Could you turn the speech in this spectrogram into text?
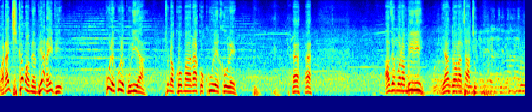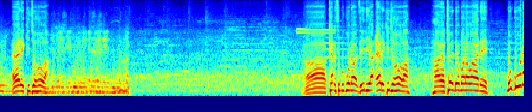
Wananchi kama wameambiana hivi kule kule kulia tunakomaa nako kule kule. Azam wana mbili, Yanga wana tatu. Eric Johola ah, Kenneth Muguna dhidi ya Eric Johola. Haya, twende mwana wane Muguna,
